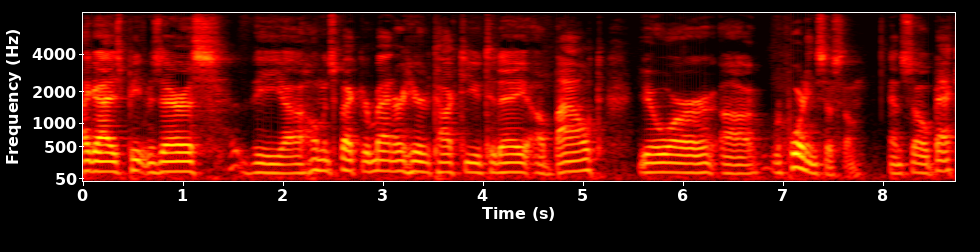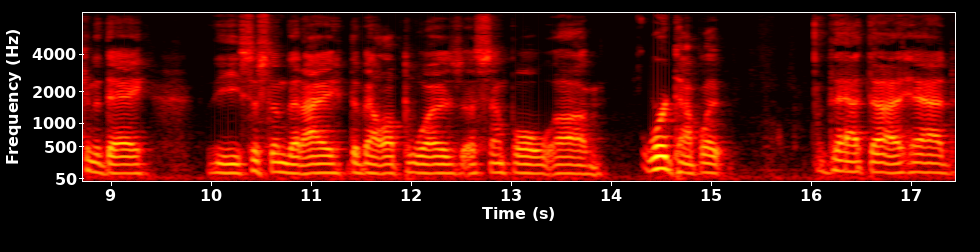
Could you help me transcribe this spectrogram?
Hi guys, Pete Mizeres, the uh, Home Inspector Mentor here to talk to you today about your uh, reporting system. And so back in the day, the system that I developed was a simple um, Word template that uh, had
